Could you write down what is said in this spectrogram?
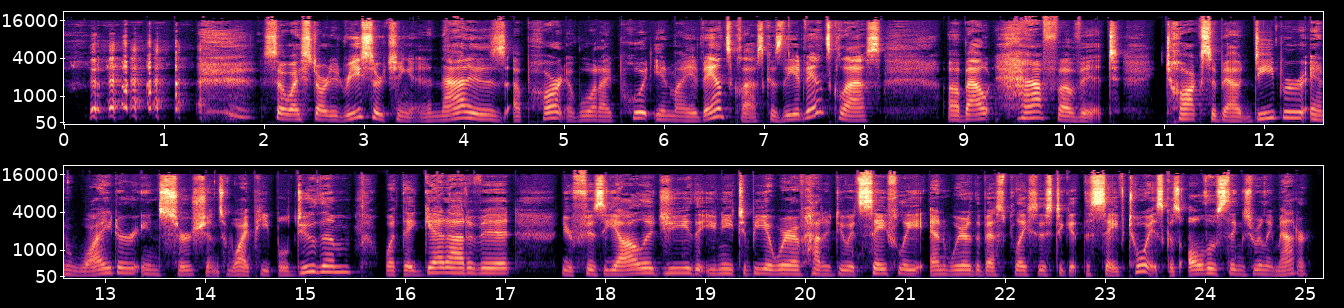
so I started researching it, and that is a part of what I put in my advanced class because the advanced class, about half of it talks about deeper and wider insertions, why people do them, what they get out of it, your physiology that you need to be aware of how to do it safely and where the best places to get the safe toys because all those things really matter.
